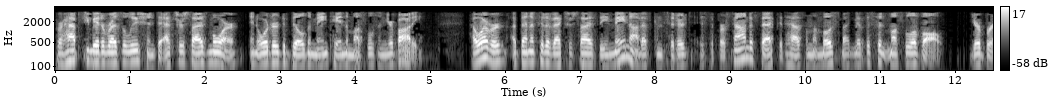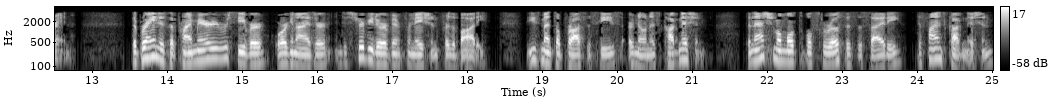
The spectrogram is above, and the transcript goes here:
Perhaps you made a resolution to exercise more in order to build and maintain the muscles in your body. However, a benefit of exercise that you may not have considered is the profound effect it has on the most magnificent muscle of all, your brain. The brain is the primary receiver, organizer, and distributor of information for the body. These mental processes are known as cognition. The National Multiple Sclerosis Society defines cognition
